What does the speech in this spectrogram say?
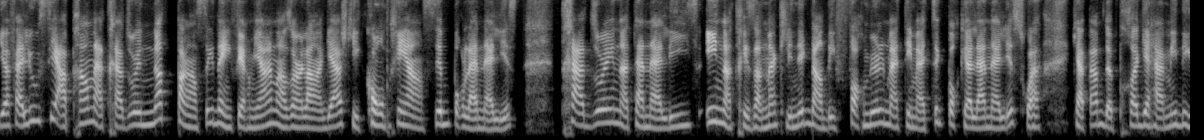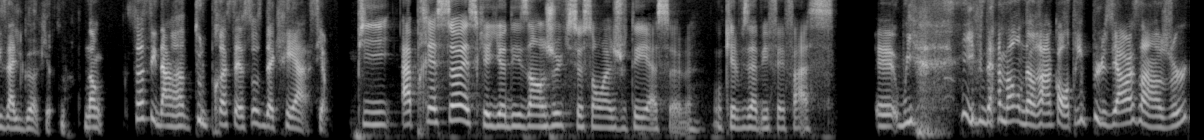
Il a fallu aussi apprendre à traduire notre pensée d'infirmière dans un langage qui est compréhensible pour l'analyste, traduire notre analyse et notre raisonnement clinique dans des formules mathématiques pour que la analyste soit capable de programmer des algorithmes. Donc, ça, c'est dans tout le processus de création. Puis après ça, est-ce qu'il y a des enjeux qui se sont ajoutés à ça, auxquels vous avez fait face? Euh, oui, évidemment, on a rencontré plusieurs enjeux.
